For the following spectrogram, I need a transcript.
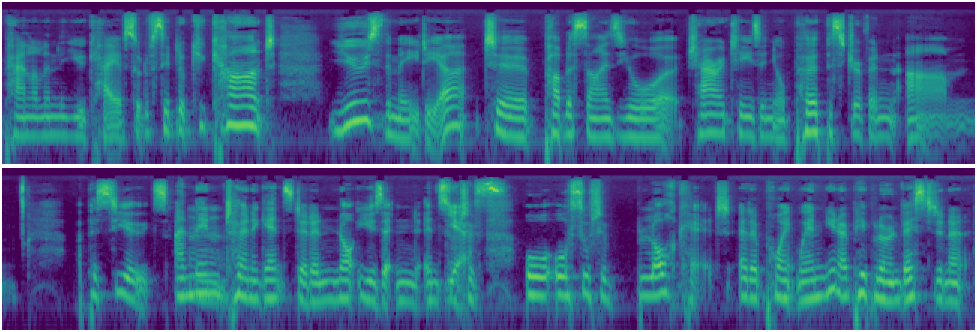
panel in the UK have sort of said, look, you can't use the media to publicize your charities and your purpose driven, um, pursuits and then turn against it and not use it and, and sort Mm. Yes. of or, or sort of block it at a point when, you know, people are invested in it.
